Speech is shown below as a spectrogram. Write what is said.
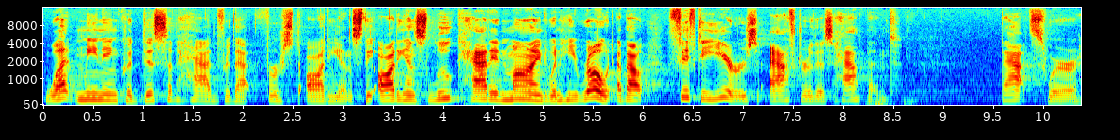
What meaning could this have had for that first audience, the audience Luke had in mind when he wrote about 50 years after this happened? That's where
